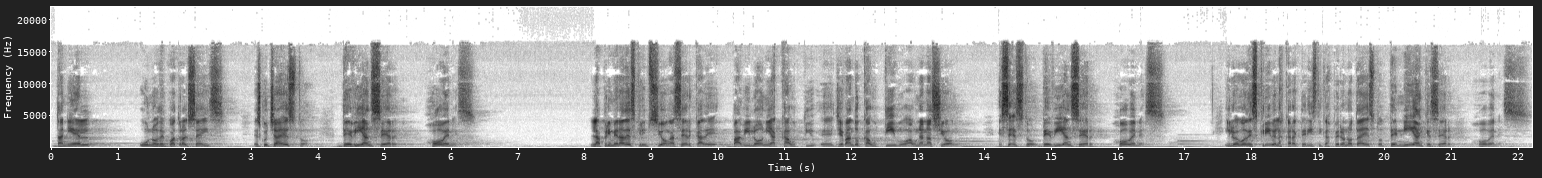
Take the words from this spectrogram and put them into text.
Daniel 1, del 4 al 6. Escucha esto, debían ser jóvenes. La primera descripción acerca de Babilonia eh, llevando cautivo a una nación es esto, debían ser jóvenes. Y luego describe las características, pero nota esto, tenían que ser jóvenes.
